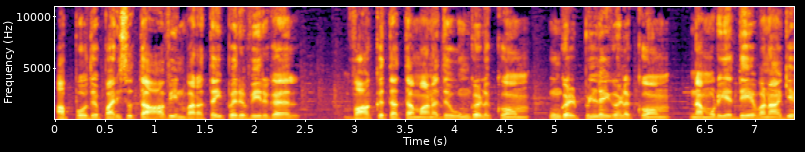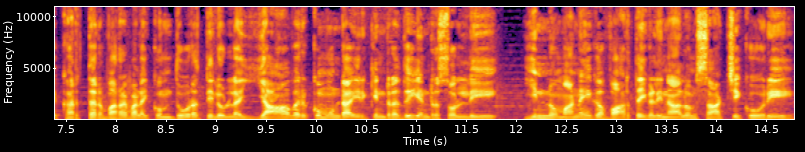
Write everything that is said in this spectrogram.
அப்போது பரிசுத்த ஆவியின் வரத்தை பெறுவீர்கள். வாக்கு தத்தமானது உங்களுக்கும் உங்கள் பிள்ளைகளுக்கும் நம்முடைய தேவனாகிய கர்த்தர் வரவழைக்கும் தூரத்திலுள்ள யாவருக்கும் உண்டாயிருக்கின்றது என்று சொல்லி இன்னும் அநேக வார்த்தைகளினாலும் சாட்சி கூறி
